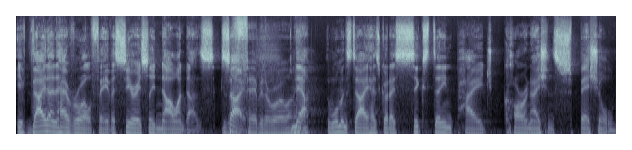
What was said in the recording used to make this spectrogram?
if they don't have royal fever, seriously, no one does. There's so a fair bit of royal now. The Woman's Day has got a 16 page coronation special.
